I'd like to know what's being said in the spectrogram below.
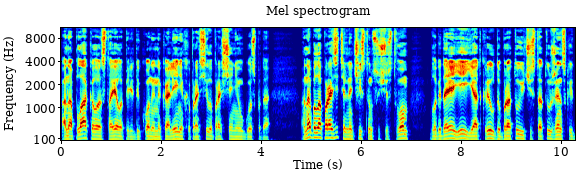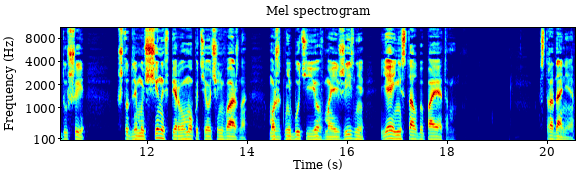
Она плакала, стояла перед иконой на коленях и просила прощения у Господа. Она была поразительно чистым существом, благодаря ей я открыл доброту и чистоту женской души, что для мужчины в первом опыте очень важно. Может, не будь ее в моей жизни, я и не стал бы поэтом. Страдания.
